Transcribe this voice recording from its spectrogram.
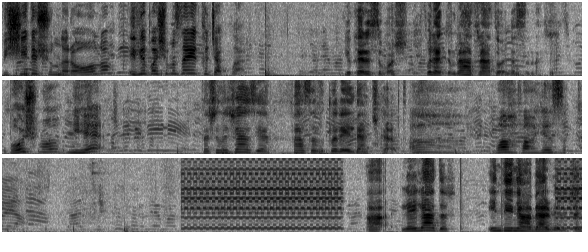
bir şey de şunlara oğlum. Evi başımıza yıkacaklar. Yukarısı boş. Bırakın rahat rahat oynasınlar. Boş mu? Niye? Taşınacağız ya. Fazlalıkları elden çıkardık. Aa, vah vah yazık. Aa, Leyla'dır. İndiğini haber verecek.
